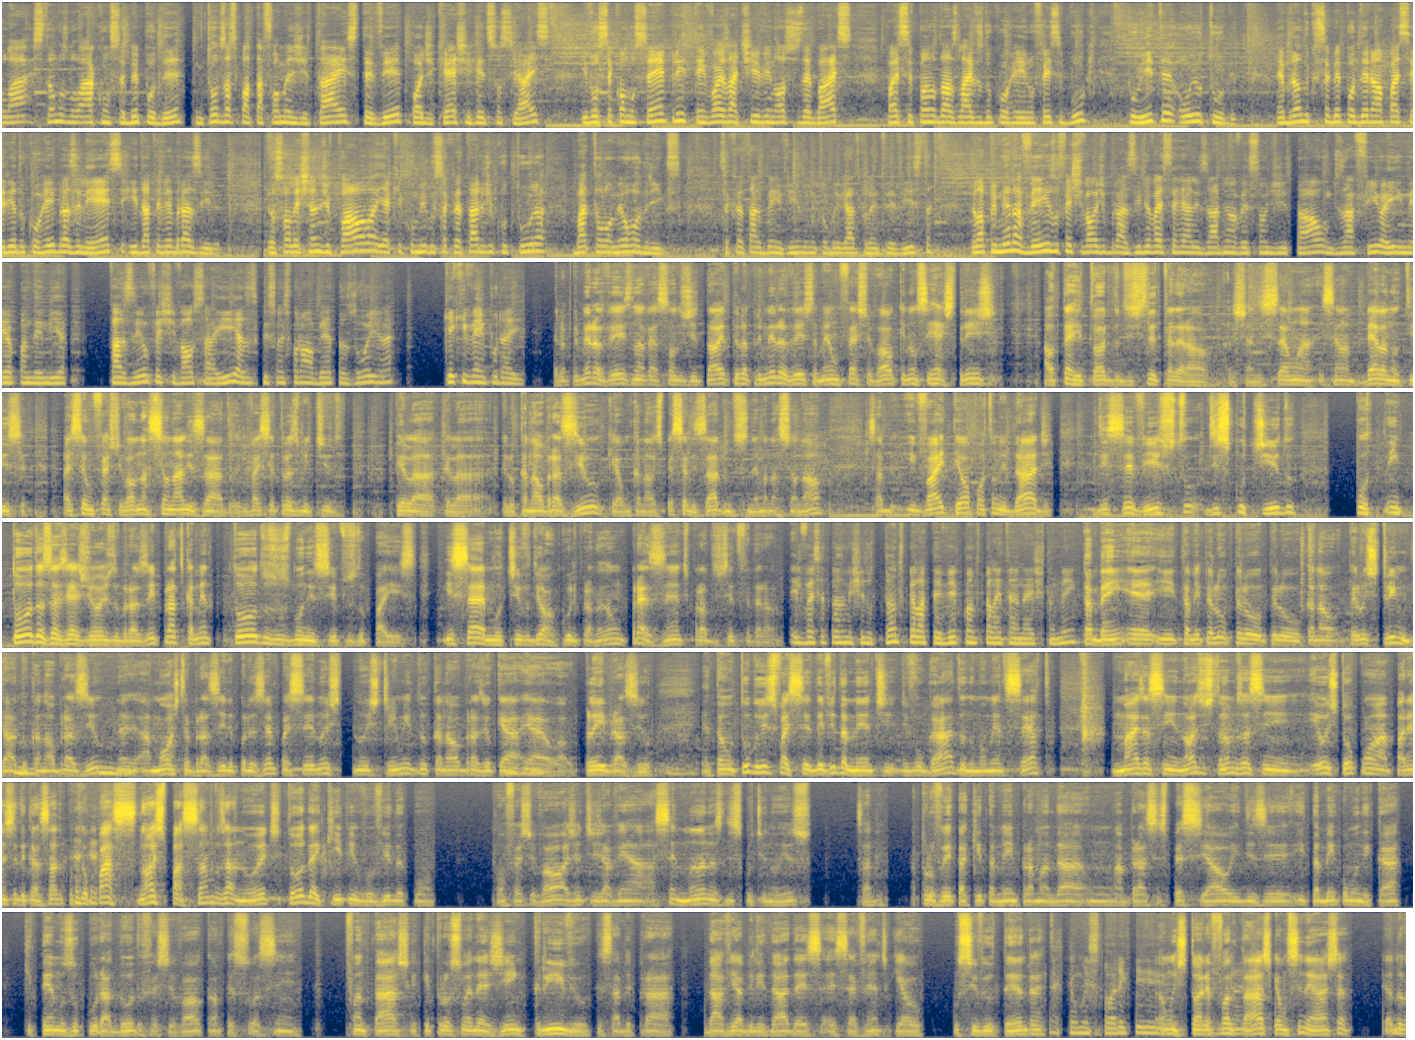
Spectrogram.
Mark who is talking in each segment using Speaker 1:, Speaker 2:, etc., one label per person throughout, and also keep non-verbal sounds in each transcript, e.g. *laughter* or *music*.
Speaker 1: Olá, estamos no ar com o CB Poder, em todas as plataformas digitais, TV, podcast e redes sociais. E você, como sempre, tem voz ativa em nossos debates, participando das lives do Correio no Facebook, Twitter ou YouTube. Lembrando que o CB Poder é uma parceria do Correio Brasiliense e da TV Brasília. Eu sou Alexandre de Paula e aqui comigo o secretário de Cultura, Bartolomeu Rodrigues. Secretário, bem-vindo, muito obrigado pela entrevista. Pela primeira vez, o Festival de Brasília vai ser realizado em uma versão digital, um desafio aí em meio à pandemia fazer o festival sair. As inscrições foram abertas hoje, né? O que, que vem por aí?
Speaker 2: Pela primeira vez na versão digital e pela primeira vez também um festival que não se restringe ao território do Distrito Federal, Alexandre. Isso é uma, isso é uma bela notícia. Vai ser um festival nacionalizado. Ele vai ser transmitido pela, pela, pelo Canal Brasil, que é um canal especializado no cinema nacional, sabe? E vai ter a oportunidade de ser visto, discutido por, em todas as regiões do Brasil e praticamente todos os municípios do país. Isso é motivo de orgulho para nós, é um presente para o Distrito Federal.
Speaker 1: Ele vai ser transmitido tanto pela TV quanto pela internet também?
Speaker 2: Também, é, e também pelo, pelo, pelo canal, pelo stream da, do uhum. Canal Brasil. Uhum. Né? A Mostra Brasília, por exemplo, vai ser no, no streaming do Canal Brasil, que é, uhum. é o Play Brasil. Então, tudo isso vai ser devidamente divulgado no momento certo mas assim, nós estamos assim, eu estou com a aparência de cansado porque *laughs* passo, nós passamos a noite, toda a equipe envolvida com, com o festival, a gente já vem há, há semanas discutindo isso, sabe? Aproveito aqui também para mandar um abraço especial e dizer e também comunicar que temos o curador do festival, que é uma pessoa assim fantástica, que trouxe uma energia incrível, que sabe para dar viabilidade a esse, a esse evento, que é o o Silvio Tender.
Speaker 1: É, tem uma história que.
Speaker 2: É uma história é fantástica, é um cineasta.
